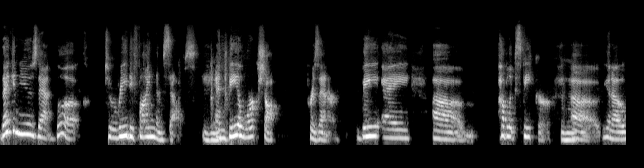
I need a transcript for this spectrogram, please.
They can use that book to redefine themselves Mm-hmm. and be a workshop presenter, be a um, public speaker, Mm-hmm. uh, you know,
